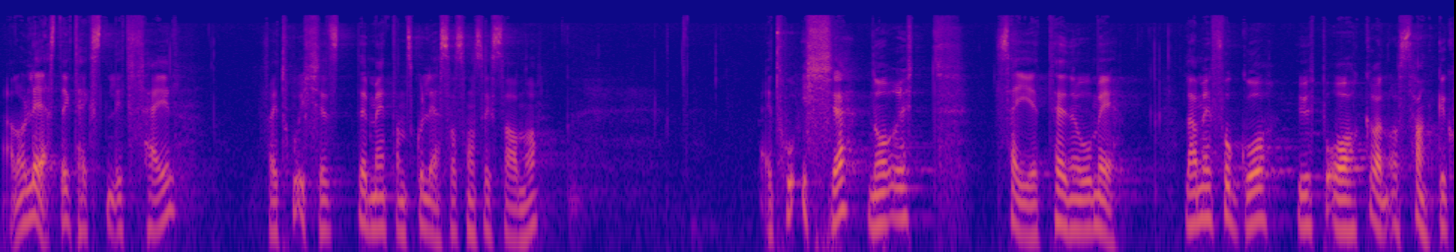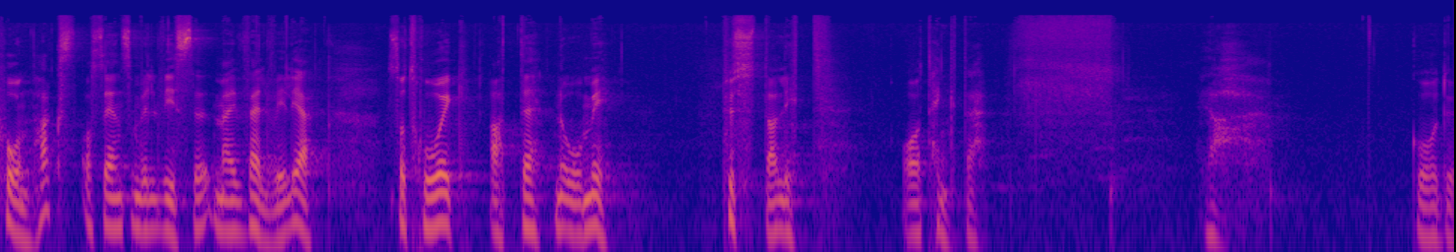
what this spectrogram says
Ja, nå leste jeg teksten litt feil, for jeg tror ikke det mente han skulle lese sånn som jeg sa nå. Jeg tror ikke når Ruth sier til Naomi La meg få gå ut på åkeren og sanke kornhaks hos en som vil vise meg velvilje. Så tror jeg at Naomi pusta litt og tenkte Ja, gå du.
